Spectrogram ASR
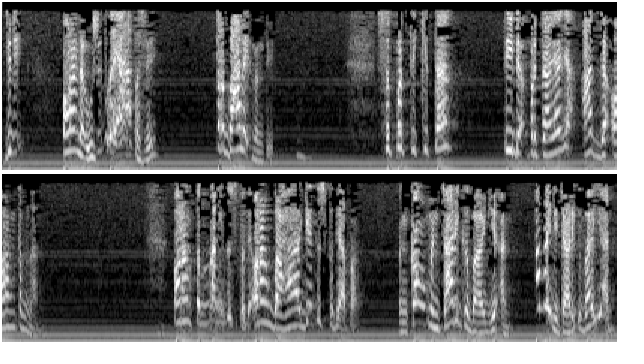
Jadi orang nggak khusyuk itu kayak apa sih? Terbalik nanti. Seperti kita tidak percayanya ada orang tenang. Orang tenang itu seperti orang bahagia itu seperti apa? Engkau mencari kebahagiaan. Apa yang dicari kebahagiaan?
